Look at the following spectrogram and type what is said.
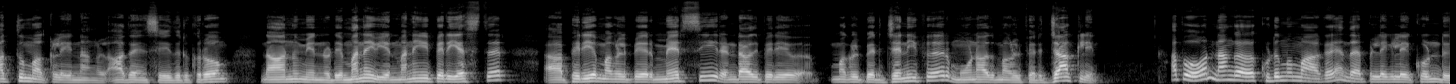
ஆத்துமாக்களை நாங்கள் ஆதாயம் செய்திருக்கிறோம். நானும் என்னுடைய மனைவி என் மனைவி பேர் எஸ்தர் பெரிய மகள் பேர் மேர்சி ரெண்டாவது பெரிய மகள் பேர் ஜெனிஃபர் மூணாவது மகள் பேர் ஜாக்லின். அப்போது நாங்கள் குடும்பமாக அந்த பிள்ளைகளை கொண்டு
